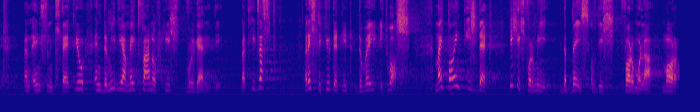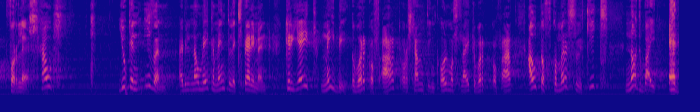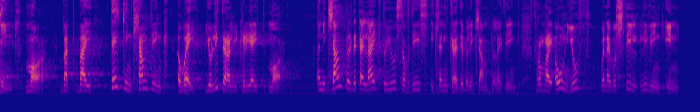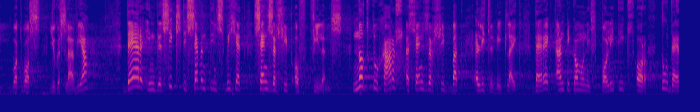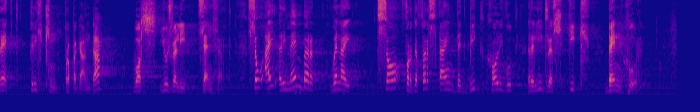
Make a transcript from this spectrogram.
an ancient statue, and the media made fun of his vulgarity. But he just restituted it the way it was. My point is that this is for me the base of this formula, more for less. How you can even, I will now make a mental experiment, create maybe a work of art or something almost like a work of art out of commercial kitsch, not by adding more, but by taking something away. You literally create more. An example that I like to use of this, it's an incredible example, I think. From my own youth, when I was still living in what was Yugoslavia, there in the 60s, 70s, we had censorship of films. Not too harsh a censorship, but a little bit, like direct anti communist politics or too direct Christian propaganda was usually censored. So I remember when I saw for the first time that big Hollywood religious kitsch, Ben Hur.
